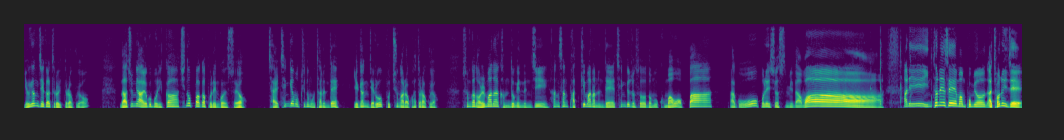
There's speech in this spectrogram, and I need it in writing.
영양제가 들어있더라고요. 나중에 알고 보니까 친오빠가 보낸 거였어요. 잘 챙겨 먹지도 못하는데 영양제로 보충하라고 하더라고요. 순간 얼마나 감동했는지 항상 받기만 하는데 챙겨줘서 너무 고마워 오빠 라고 보내주셨습니다. 와. 아니, 인터넷에만 보면, 아, 저는 이제,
